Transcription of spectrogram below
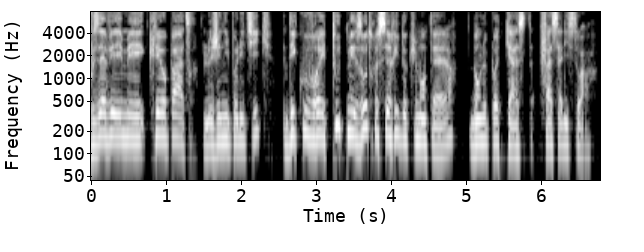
Vous avez aimé Cléopâtre, le génie politique? Découvrez toutes mes autres séries documentaires dans le podcast Face à l'histoire.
